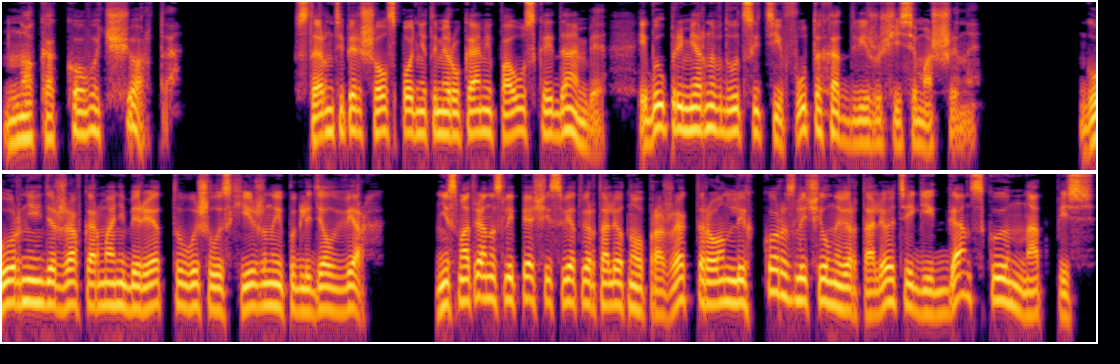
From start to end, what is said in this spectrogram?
Но какого черта? Стерн теперь шел с поднятыми руками по узкой дамбе и был примерно в двадцати футах от движущейся машины. Гурни, держа в кармане беретту, вышел из хижины и поглядел вверх. Несмотря на слепящий свет вертолетного прожектора, он легко различил на вертолете гигантскую надпись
